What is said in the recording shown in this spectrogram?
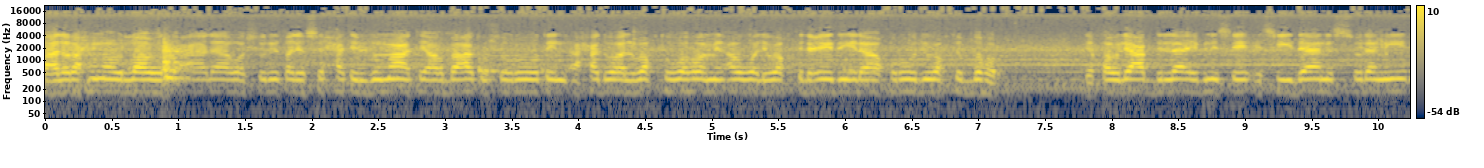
قال رحمه الله تعالى وشرط لصحة الجمعة أربعة شروط أحدها الوقت وهو من أول وقت العيد إلى خروج وقت الظهر. لقول عبد الله بن سيدان السلمي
